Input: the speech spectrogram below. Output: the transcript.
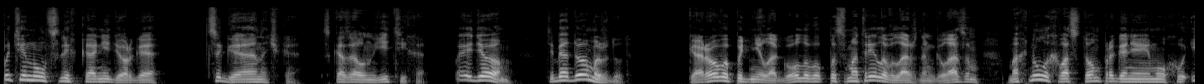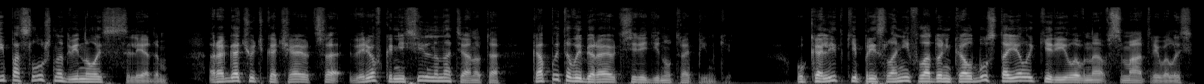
потянул слегка, не дергая. «Цыганочка», — сказал он ей тихо, — «пойдем, тебя дома ждут». Корова подняла голову, посмотрела влажным глазом, махнула хвостом, прогоняя муху, и послушно двинулась следом рога чуть качаются, веревка не сильно натянута, копыта выбирают середину тропинки. У калитки, прислонив ладонь к лбу, стояла Кирилловна, всматривалась.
